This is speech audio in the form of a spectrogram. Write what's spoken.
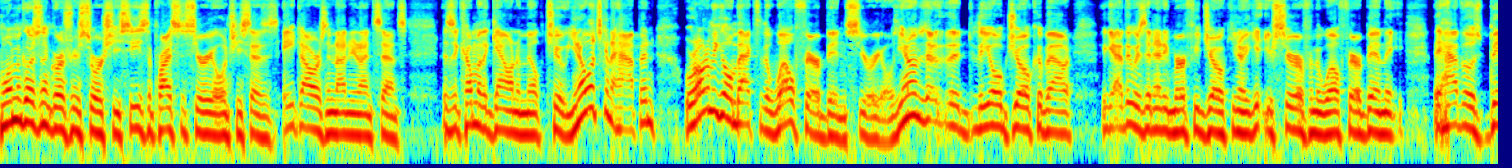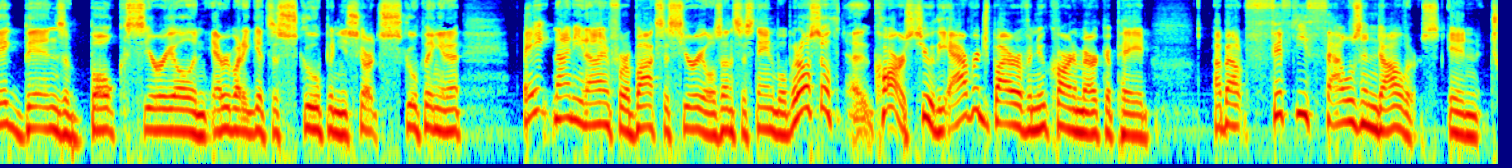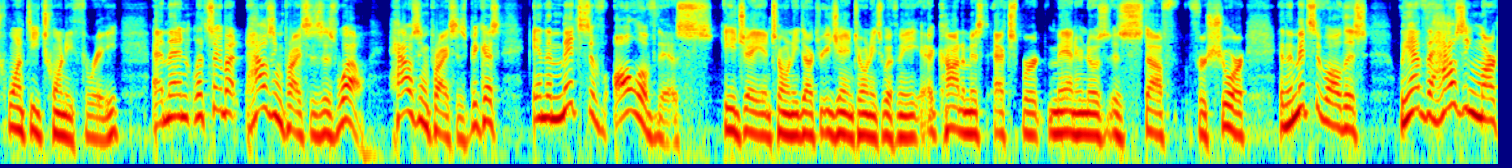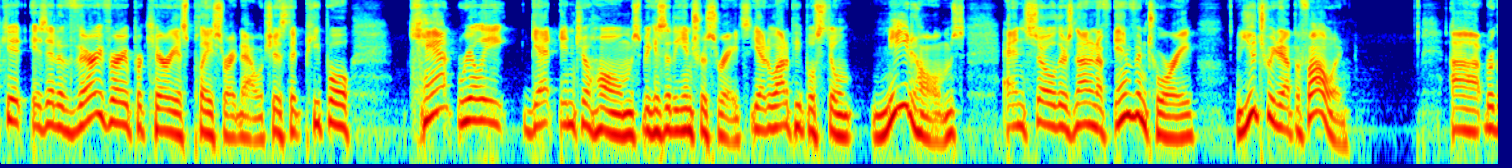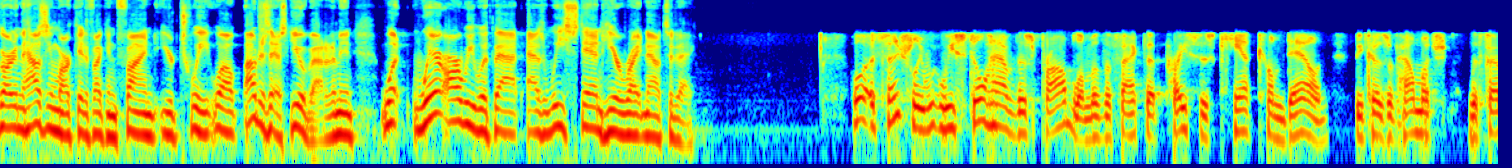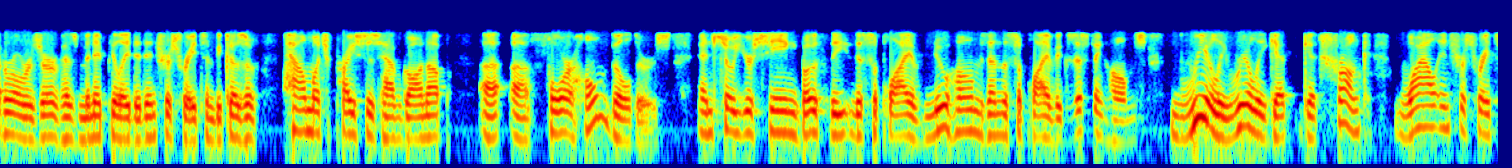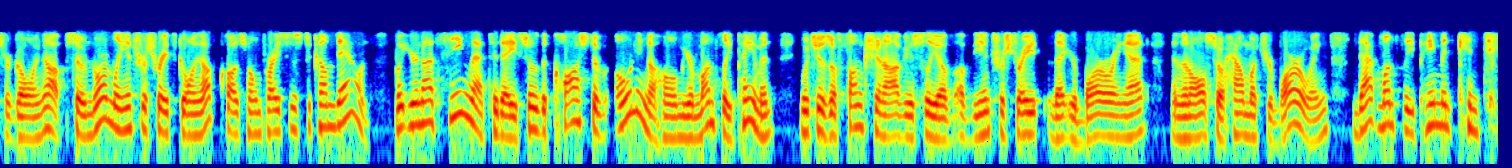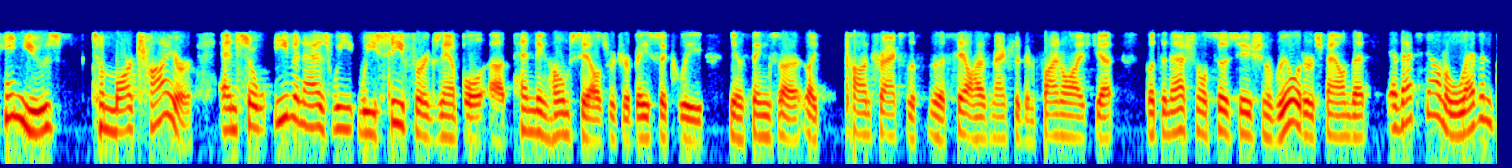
a woman goes in the grocery store, she sees the price of cereal, and she says it's eight dollars and ninety nine cents. Does it come with a gallon of milk too? You know what's going to happen? We're going to be going back to the welfare bin cereals. You know the, the, the old joke about yeah, there was an Eddie Murphy joke. You know, you get your cereal from the welfare bin. They they have those big bins of bulk cereal, and everybody gets a scoop, and you start scooping in it. Eight ninety nine for a box of cereal is unsustainable, but also uh, cars too. The average buyer of a new car in America paid about fifty thousand dollars in twenty twenty three, and then let's talk about housing prices as well. Housing prices, because in the midst of all of this, EJ Antoni, Dr. EJ Antoni's with me, economist, expert, man who knows his stuff for sure. In the midst of all this, we have the housing market is at a very, very precarious place right now, which is that people can't really get into homes because of the interest rates. Yet a lot of people still need homes. And so there's not enough inventory. You tweeted out the following. Uh, regarding the housing market, if I can find your tweet, well, I'll just ask you about it. I mean, what, where are we with that as we stand here right now today? Well, essentially, we still have this problem of the fact that prices can't come down because of how much the Federal Reserve has manipulated interest rates and because of how much prices have gone up uh, uh, for home builders. And so you're seeing both the, the supply of new homes and the supply of existing homes really, really get, get shrunk while interest rates are going up. So normally interest rates going up cause home prices to come down, but you're not seeing that today. So the cost of owning a home, your monthly payment, which is a function obviously of, of the interest rate that you're borrowing at and then also how much you're borrowing, that monthly payment continues to march higher. And so even as we, we see, for example, uh, pending home sales, which are basically, you know, things uh, like contracts, the, the sale hasn't actually been finalized yet, but the National Association of Realtors found that yeah, that's down 11%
